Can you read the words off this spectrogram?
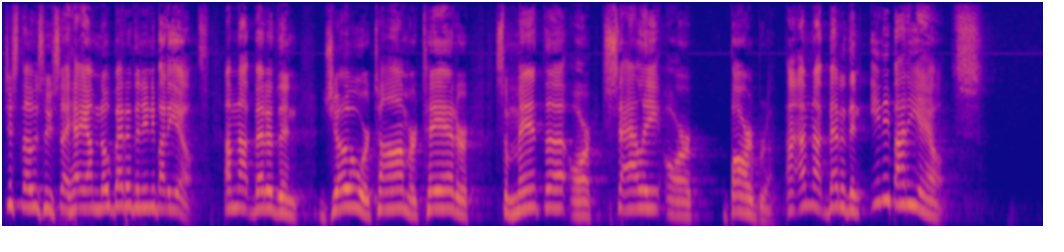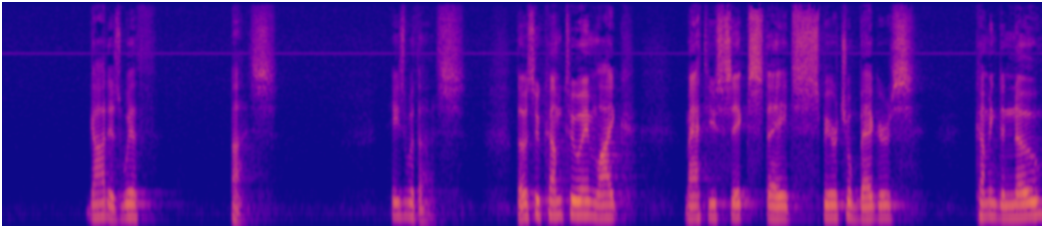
Just those who say, hey, I'm no better than anybody else. I'm not better than Joe or Tom or Ted or Samantha or Sally or Barbara. I'm not better than anybody else. God is with us. He's with us. Those who come to Him, like Matthew 6 states, spiritual beggars, coming to know,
